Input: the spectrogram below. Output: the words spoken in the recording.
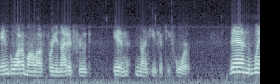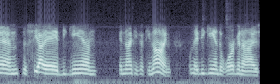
in Guatemala for United Fruit in 1954. Then, when the CIA began in 1959, when they began to organize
